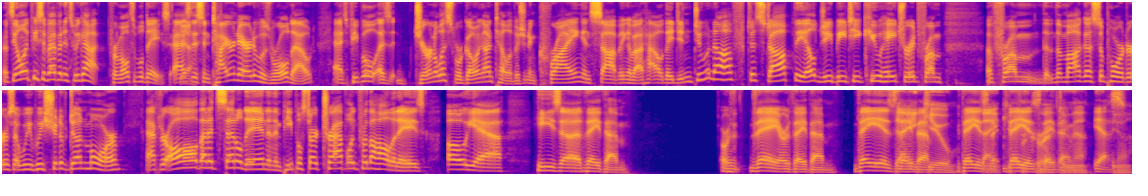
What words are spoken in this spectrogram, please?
That's the only piece of evidence we got for multiple days. As Yeah. this entire narrative was rolled out, as people, as journalists were going on television and crying and sobbing about how they didn't do enough to stop the LGBTQ hatred from from the, the MAGA supporters. We we should have done more. After all that had settled in, and then people start traveling for the holidays. Oh yeah, he's uh, they them, or they or they them. They is they them. you. They is Thank they, you they is they them. that. Yes. Yeah.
